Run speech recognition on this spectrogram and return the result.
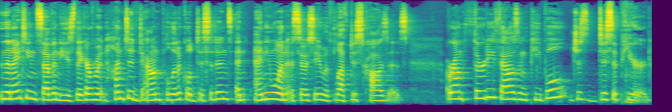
In the 1970s, the government hunted down political dissidents and anyone associated with leftist causes. Around 30,000 people just disappeared.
